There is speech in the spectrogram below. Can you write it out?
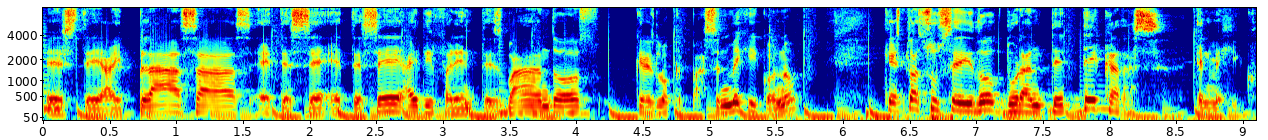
este, hay plazas, etc., etc., hay diferentes bandos, ¿Qué es lo que pasa en México, ¿no? Que esto ha sucedido durante décadas en México.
